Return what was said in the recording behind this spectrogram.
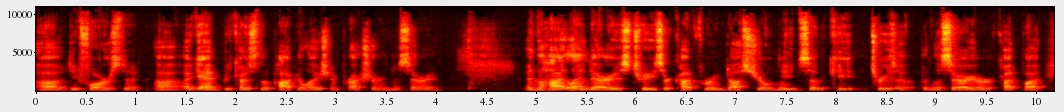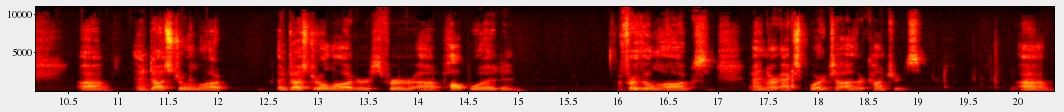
uh, deforested, uh, again, because of the population pressure in this area. In the highland areas, trees are cut for industrial needs. So the key, trees in this area are cut by um, industrial log, industrial loggers for uh, pulpwood and for the logs, and their export to other countries. Um,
